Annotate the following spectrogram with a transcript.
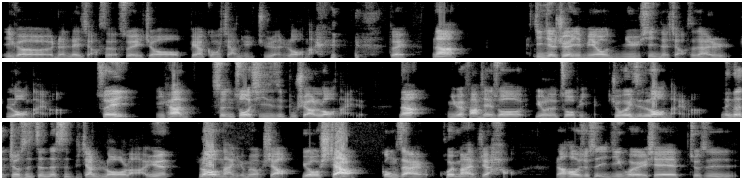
一个人类角色，所以就不要跟我讲女巨人露奶。对，那进击的巨人也没有女性的角色在露奶嘛，所以你看神作其实是不需要露奶的。那你会发现说，有的作品就会一直露奶嘛，那个就是真的是比较 low 啦。因为露奶有没有效？有效，公仔会卖的比较好，然后就是一定会有一些就是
